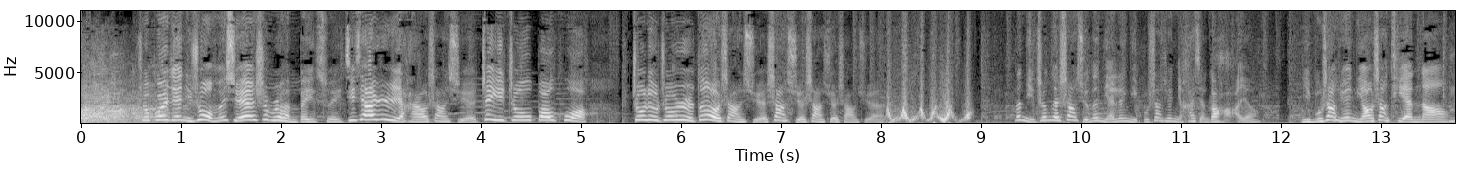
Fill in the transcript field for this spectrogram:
说波儿姐，你说我们学院是不是很悲催？节假日也还要上学，这一周包括周六周日都要上学，上学上学上学。那你正在上学的年龄，你不上学你还想干啥呀？你不上学你要上天呢？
